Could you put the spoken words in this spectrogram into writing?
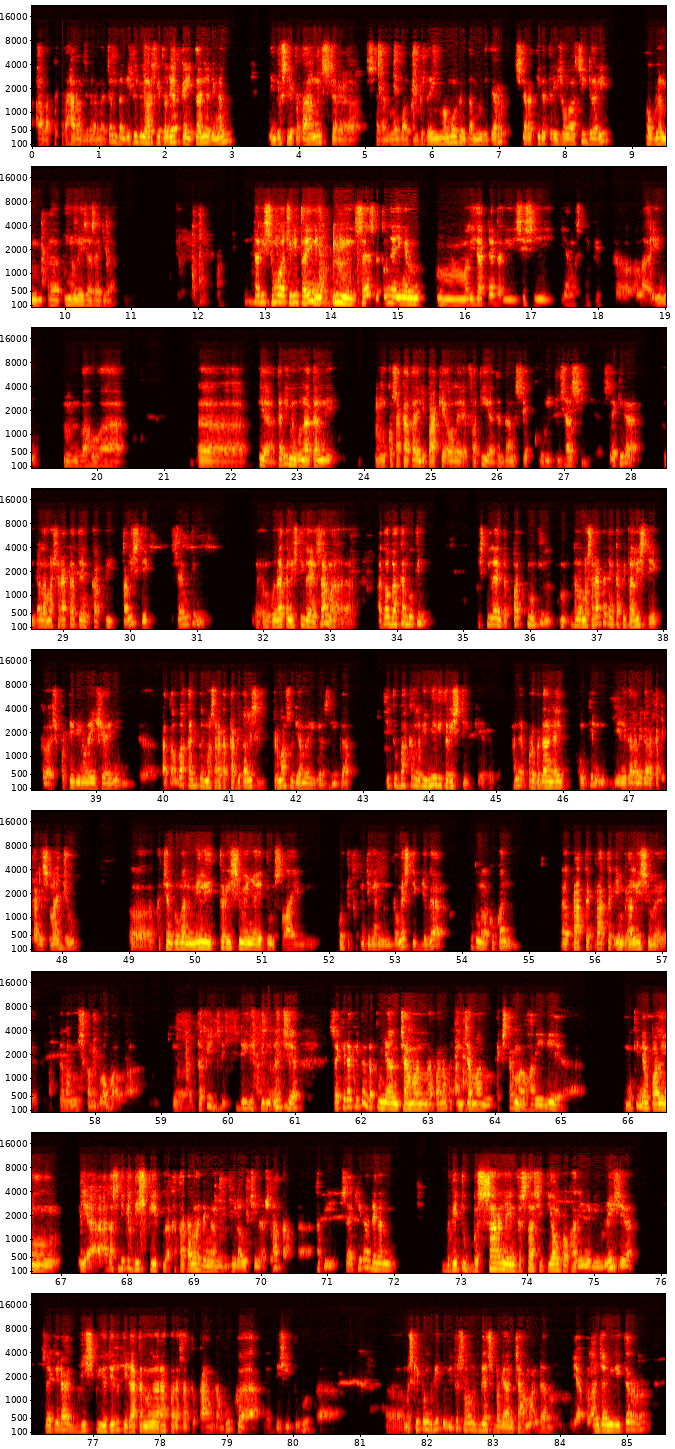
alat pertahanan segala macam dan itu juga harus kita lihat kaitannya dengan industri pertahanan secara secara global. Kalau kita ingin ngomong tentang militer secara tidak terisolasi dari problem uh, Indonesia saja. Dari semua cerita ini, saya sebetulnya ingin um, melihatnya dari sisi yang sedikit uh, lain um, bahwa uh, ya tadi menggunakan um, kosakata yang dipakai oleh Fatia tentang sekuritisasi. Saya kira dalam masyarakat yang kapitalistik, saya mungkin eh, menggunakan istilah yang sama, eh, atau bahkan mungkin istilah yang tepat mungkin dalam masyarakat yang kapitalistik, seperti di Indonesia ini, eh, atau bahkan juga masyarakat kapitalis termasuk di Amerika Serikat itu bahkan lebih militeristik. Gitu. Hanya perbedaannya mungkin di negara-negara kapitalis maju eh, kecenderungan militerismenya itu selain untuk kepentingan domestik juga untuk melakukan eh, praktek-praktek imperialisme dalam skala global. Nah, tapi di, di Indonesia, saya kira kita tidak punya ancaman apa namanya ancaman eksternal hari ini ya. Mungkin yang paling ya ada sedikit dispute lah katakanlah dengan di Laut Cina Selatan. Tapi saya kira dengan begitu besarnya investasi Tiongkok hari ini di Indonesia, saya kira dispute itu tidak akan mengarah pada satu perang terbuka di situ. Eh, meskipun begitu, itu selalu dilihat sebagai ancaman dan ya belanja militer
